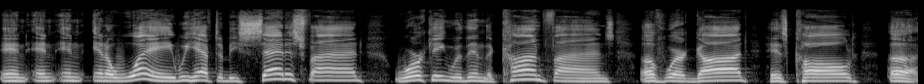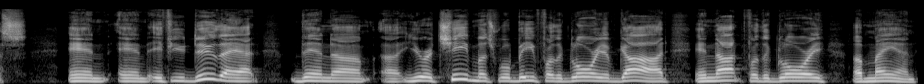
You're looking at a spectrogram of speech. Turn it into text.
and and, and in a way we have to be satisfied working within the confines of where God has called us. And and if you do that, then uh, uh, your achievements will be for the glory of God and not for the glory of man.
